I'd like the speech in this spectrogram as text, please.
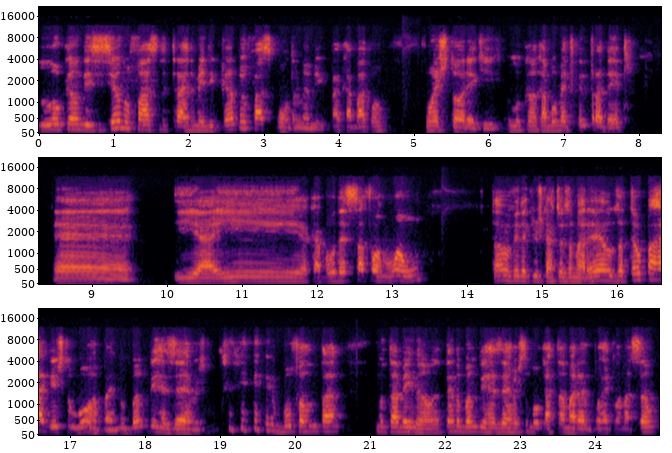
Lucão disse: se eu não faço de trás do meio de campo, eu faço contra, meu amigo, para acabar com, com a história aqui. O Lucão acabou metendo para dentro. É, e aí acabou dessa forma, um a um. Tava vendo aqui os cartões amarelos, até o Parraguês tomou, rapaz, no banco de reservas. o Búfalo não tá, não tá bem, não. Até no banco de reservas tomou cartão amarelo por reclamação.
